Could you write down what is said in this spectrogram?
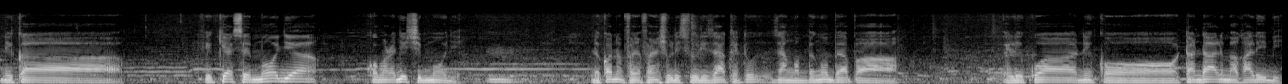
nikafikia sehemu moja kwa mwanajeshi mmoja, Mm. nikawa nafanya fanya shughuli shughuli zake tu za ng'ombe ng'ombe hapa, ilikuwa niko Tandale Magharibi.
